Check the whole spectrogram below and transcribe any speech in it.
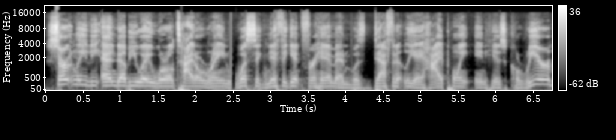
Certainly, the NWA World title reign was significant for him and was definitely a high point in his career.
